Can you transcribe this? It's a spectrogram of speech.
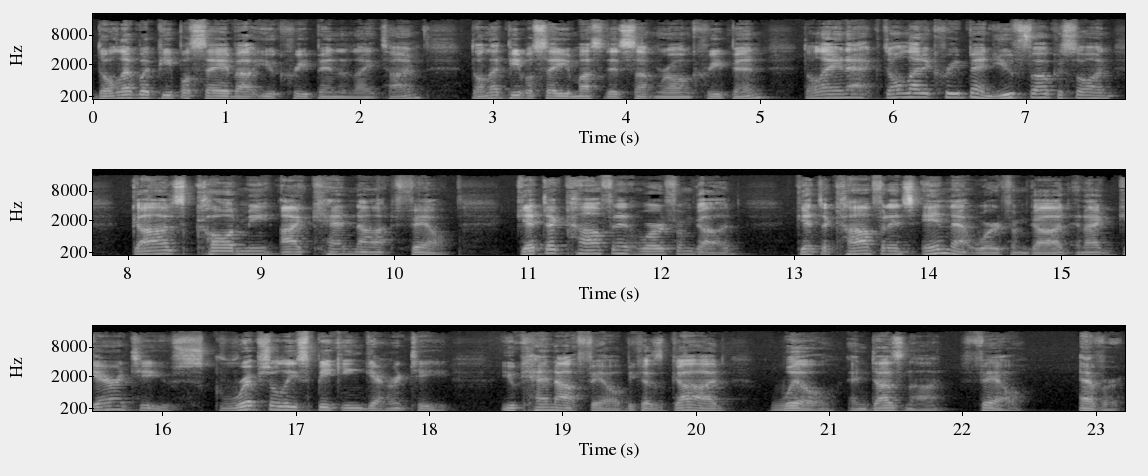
Don't let what people say about you creep in at nighttime. Don't let people say you must have did something wrong creep in. Don't let it act. Don't let it creep in. You focus on God's called me. I cannot fail. Get that confident word from God. Get the confidence in that word from God, and I guarantee you, scripturally speaking, guarantee you cannot fail because God will and does not fail ever.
